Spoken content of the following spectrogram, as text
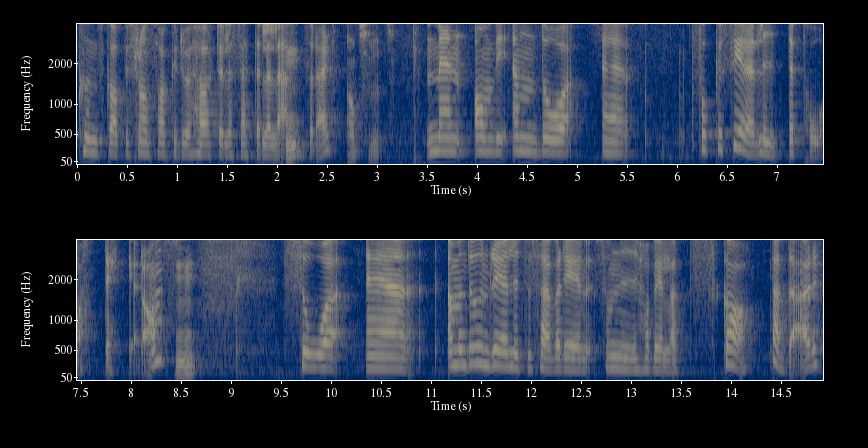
kunskap ifrån saker du har hört eller sett eller läst. Sådär. Absolut. Men om vi ändå eh, fokuserar lite på dekadans. Så eh, ja, men då undrar jag lite så här vad det är som ni har velat skapa där.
